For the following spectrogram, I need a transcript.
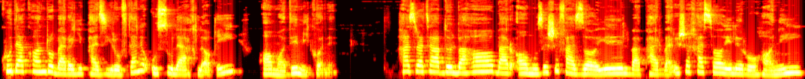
کودکان رو برای پذیرفتن اصول اخلاقی آماده می‌کنه. حضرت عبدالبها بر آموزش فضایل و پرورش خصایل روحانی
